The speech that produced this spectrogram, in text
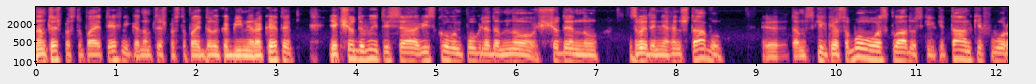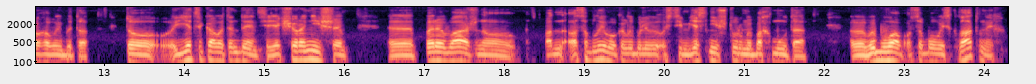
Нам теж поступає техніка, нам теж поступають далекобійні ракети. Якщо дивитися військовим поглядом на щоденну зведення генштабу, е, там скільки особового складу, скільки танків ворога вибито, то є цікава тенденція. Якщо раніше е, переважно, особливо коли були ось ці м'ясні штурми Бахмута, е, вибував особовий склад у них,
